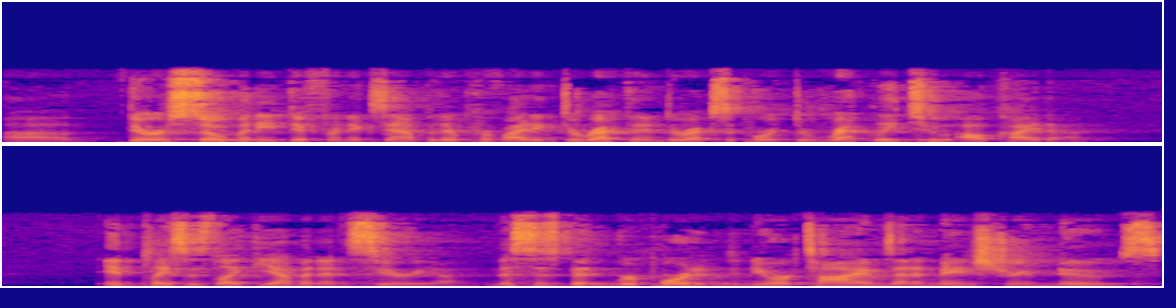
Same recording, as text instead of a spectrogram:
Uh, there are so many different examples. They're providing direct and indirect support directly to Al Qaeda in places like Yemen and Syria. And this has been reported in the New York Times and in mainstream news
